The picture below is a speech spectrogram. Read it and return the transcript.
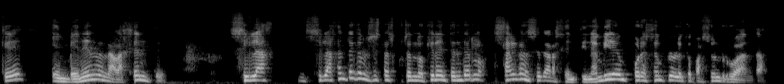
que envenenan a la gente. Si la, si la gente que nos está escuchando quiere entenderlo, sálganse de Argentina. Miren, por ejemplo, lo que pasó en Ruanda.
